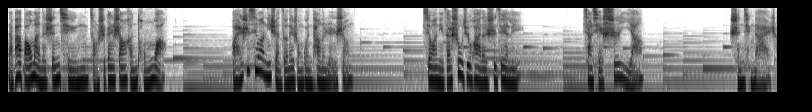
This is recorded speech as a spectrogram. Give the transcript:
哪怕饱满的深情总是跟伤痕同往，我还是希望你选择那种滚烫的人生。希望你在数据化的世界里，像写诗一样深情的爱着。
